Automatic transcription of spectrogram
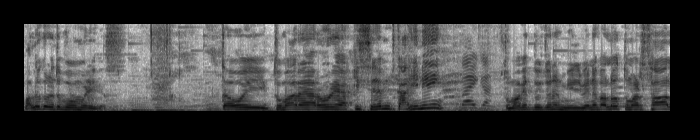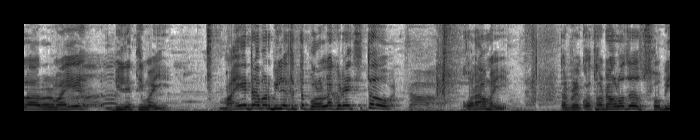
ভাল্লুকের তো বউ মরে গেছে। তা ওই তোমার আর ওর একই সেম কাহিনী? তোমাকে দুজনের মিলবে না ভালো তোমার সাল আর ওর মাইয়ে বিলেতি মাইয়ে। মাইয়েটা আবার তো পড়ালা করে তো। করা মাই তারপরে কথাটা হলো যে ছবি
